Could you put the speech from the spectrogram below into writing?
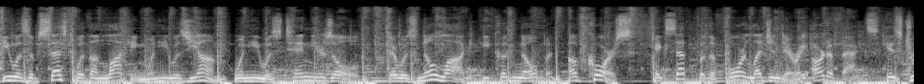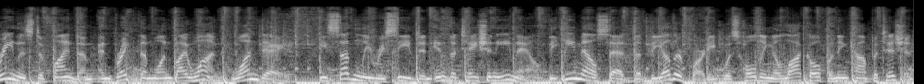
He was obsessed with unlocking when he was young. When he was 10 years old, there was no lock he couldn't open. Of course, except for the four legendary artifacts. His dream is to find them and break them one by one. One day, he suddenly received an invitation email. The email said that the other party was holding a lock opening competition,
